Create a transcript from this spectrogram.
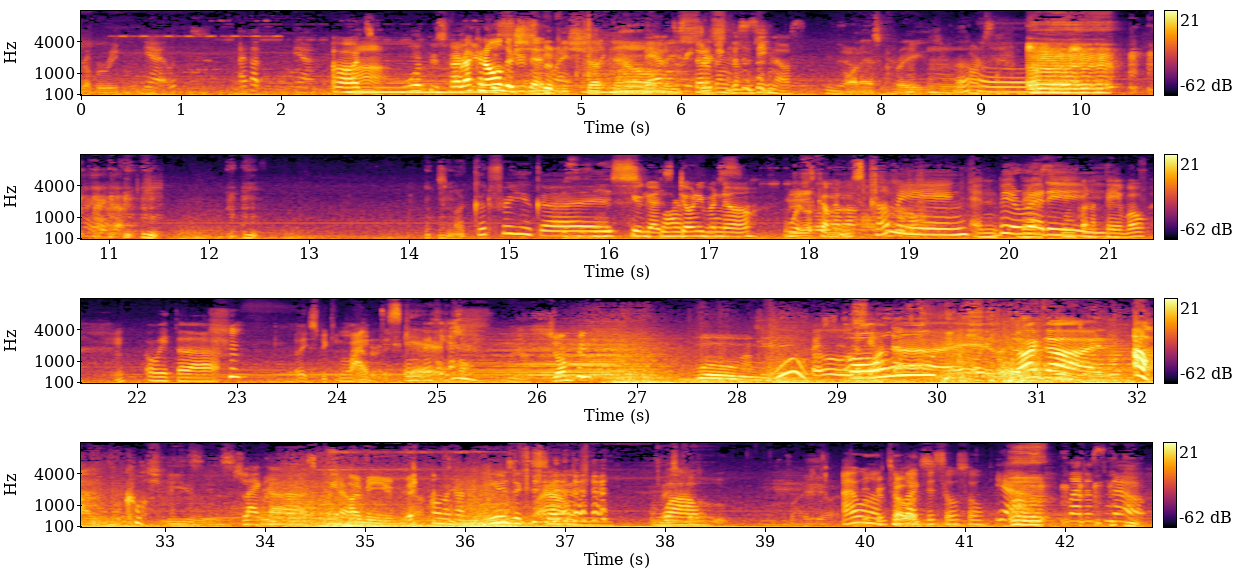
Rubbery. Yeah, it looks. I thought. Yeah. Oh, it's ah. What is happening? wrecking all this shit. He shut down. They are disturbing the signals. Oh, that's crazy. Mm-hmm. Uh-oh. It's not good for you guys. You guys don't even know what's Yeah. coming. It's coming. And Be ready. on a table hmm? with Are they speaking Mandarin? lights in the hand. Jumping? Whoa. Oh, Oh, My God. Ah, cool. Jesus. like a squirrel. I mean, Oh my god, the music is so good. wow. I I want want to to like us. this also. Yeah. let us know.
